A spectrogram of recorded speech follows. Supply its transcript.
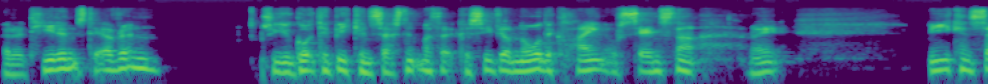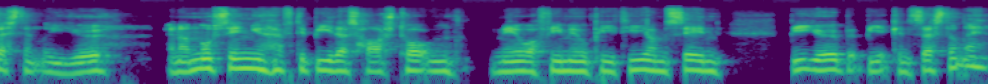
their adherence to everything. So you've got to be consistent with it because if you know the client will sense that, right? Be consistently you and I'm not saying you have to be this harsh talking male or female PT. I'm saying be you, but be it consistently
